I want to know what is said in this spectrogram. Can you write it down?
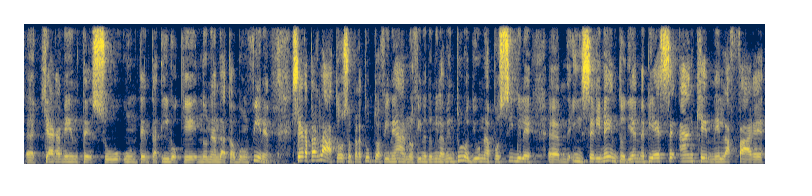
eh, chiaramente su un tentativo che non è andato a buon fine. Si era parlato, soprattutto a fine anno, fine 2021, di un possibile eh, inserimento di MPS anche nell'affare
